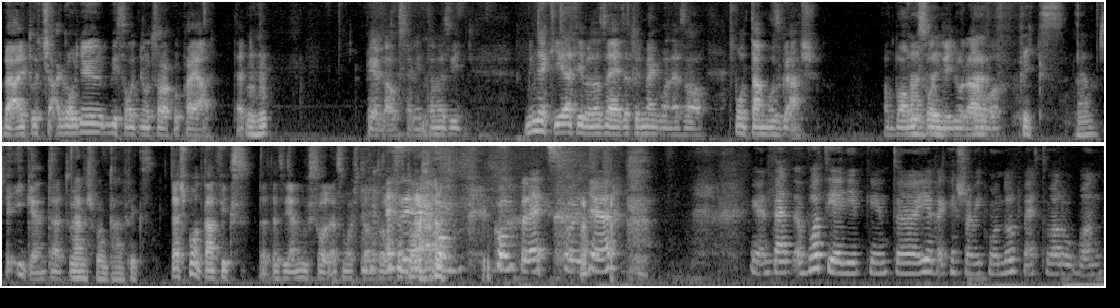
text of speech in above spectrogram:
beállítottsága, hogy ő viszont 8 órakor kajál. Tehát Uh-huh. például szerintem ez így mindenki életében az a helyzet, hogy megvan ez a spontán mozgás abban a 24 órában. Fix, nem? Igen, tehát Nem spontán fix. de spontán fix, tehát ez ilyen 20 lesz most. Ezért kom- komplex, hogy... Igen, tehát a Boti egyébként érdekes, amit mondott, mert valóban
